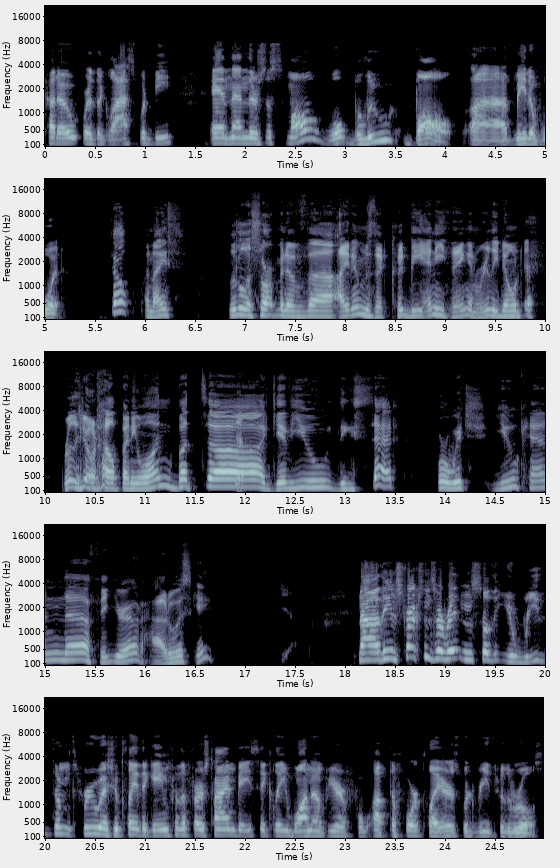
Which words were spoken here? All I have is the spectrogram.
cut out where the glass would be, and then there's a small blue ball uh, made of wood. So a nice little assortment of uh, items that could be anything and really don't really don't help anyone, but uh, yeah. give you the set for which you can uh, figure out how to escape. Yeah. Now the instructions are written so that you read them through as you play the game for the first time. Basically, one of your four, up to four players would read through the rules.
